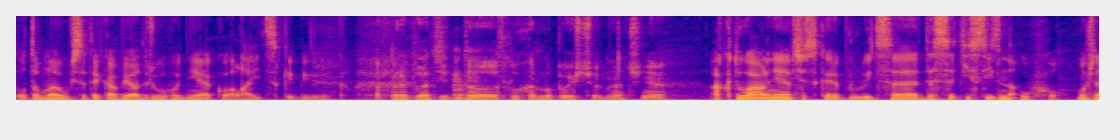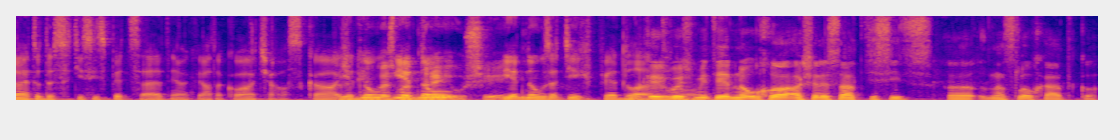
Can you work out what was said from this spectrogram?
o tomhle už se teďka vyjadřuju hodně jako laicky, bych řekl. A preplatí to sluchadlo pojišťovna, či ne? Aktuálně v České republice 10 tisíc na ucho. Možná je to 10 500, nějaká taková částka. Jednou, jednou, jednou za těch pět let. Když budeš no. mít jedno ucho a 60 tisíc uh, na slouchátko.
